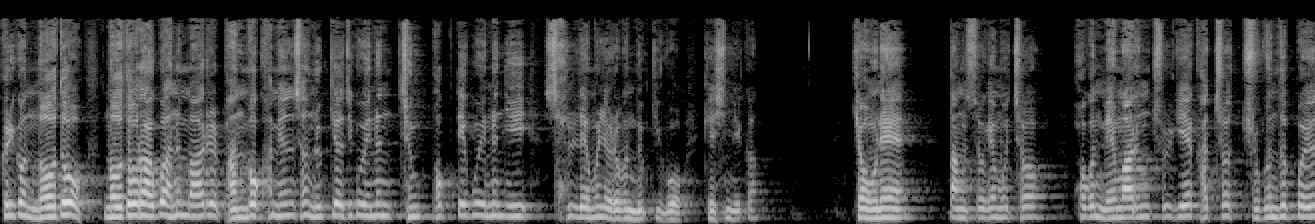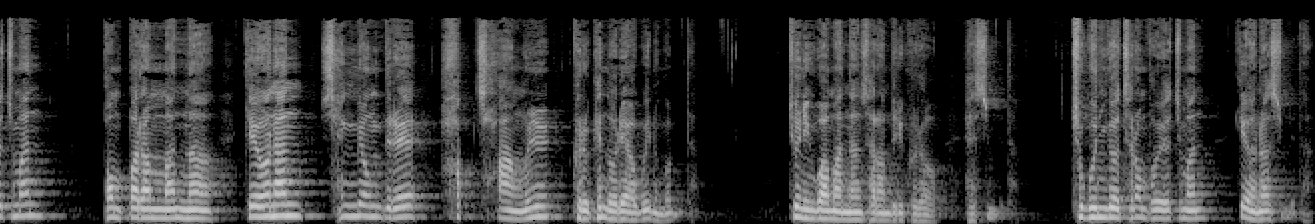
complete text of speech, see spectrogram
그리고 너도, 너도라고 하는 말을 반복하면서 느껴지고 있는, 증폭되고 있는 이 설렘을 여러분 느끼고 계십니까? 겨우내 땅 속에 묻혀 혹은 메마른 줄기에 갇혀 죽은 듯 보였지만 봄바람 만나 깨어난 생명들의 합창을 그렇게 노래하고 있는 겁니다. 주님과 만난 사람들이 그러했습니다. 죽은 것처럼 보였지만 깨어났습니다.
